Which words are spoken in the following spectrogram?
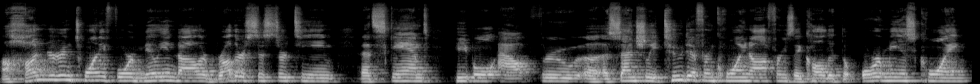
a $124 million brother sister team that scammed people out through uh, essentially two different coin offerings. They called it the Ormeus coin.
